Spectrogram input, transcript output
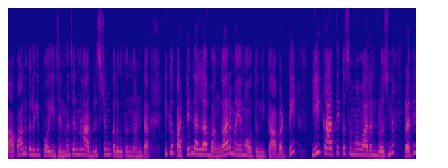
పాపాలు తొలగిపోయి జన్మ జన్మల అదృష్టం కలుగుతుందంట. ఇక పట్టిందల్లా బంగారమయం అవుతుంది కాబట్టి ఈ కార్తీక సోమవారం రోజున ప్రతి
